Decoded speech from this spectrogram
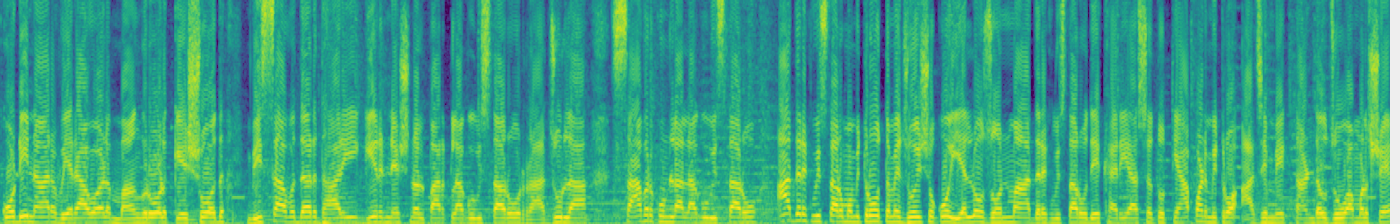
કોડીનાર, વેરાવળ, માંગરોળ, કેશોદ, વિસાવદર, ધારી, ગીર નેશનલ પાર્ક લાગુ વિસ્તારો, રાજુલા સાવરકુંડલા લાગુ વિસ્તારો. આ દરેક વિસ્તારોમાં મિત્રો તમે જોઈ શકો યલો ઝોનમાં આ દરેક વિસ્તારો દેખાઈ રહ્યા છે. તો ત્યાં પણ મિત્રો આજે મેઘ તાંડવ જોવા મળશે.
